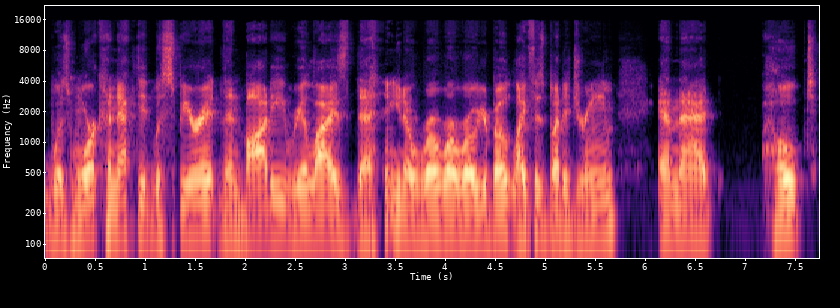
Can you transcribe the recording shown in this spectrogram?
was more connected with spirit than body, realized that, you know, row, row, row your boat, life is but a dream, and that hoped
